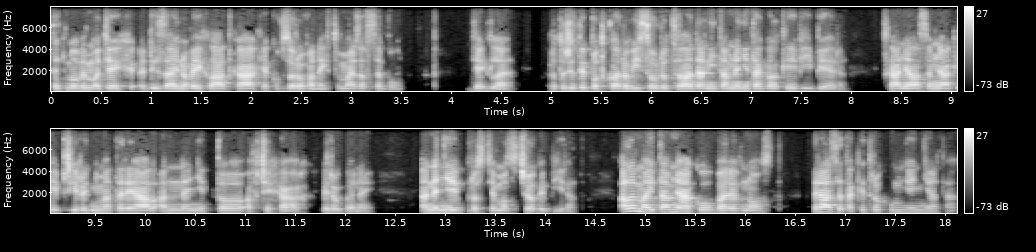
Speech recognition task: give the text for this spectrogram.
teď mluvím o těch designových látkách, jako vzorovaných, co máš za sebou. Těchhle. Protože ty podkladové jsou docela daný, tam není tak velký výběr. Scháněla jsem nějaký přírodní materiál a není to a v Čechách vyrobený. A není prostě moc čeho vybírat. Ale mají tam nějakou barevnost, která se taky trochu mění a tak.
